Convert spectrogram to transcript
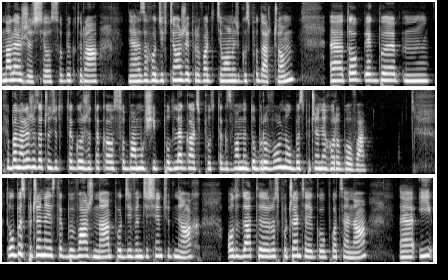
należy się osobie, która e, zachodzi w ciąży i prowadzi działalność gospodarczą. E, to jakby hmm, chyba należy zacząć od tego, że taka osoba musi podlegać pod tak zwane dobrowolne ubezpieczenie chorobowe. To ubezpieczenie jest jakby ważne po 90 dniach od daty rozpoczęcia jego opłacenia e, i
